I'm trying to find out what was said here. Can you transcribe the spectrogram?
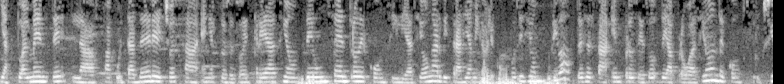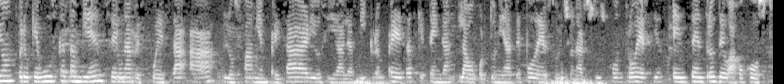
y actualmente la Facultad de Derecho está en el proceso de creación de un centro de conciliación, arbitraje y amigable composición privada. Entonces está en proceso de aprobación, de construcción, pero que busca también ser una respuesta a los FAMI empresarios y a las microempresas que tengan la oportunidad de poder solucionar sus controversias en centros de bajo costo,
